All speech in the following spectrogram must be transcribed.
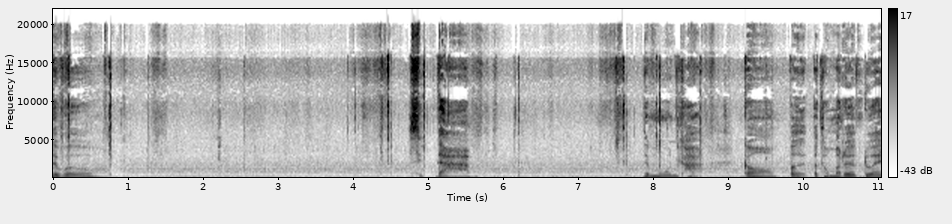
The World สิบดาบ The Moon ค่ะ ก็เปิดปฐมฤกษ์ด้วย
